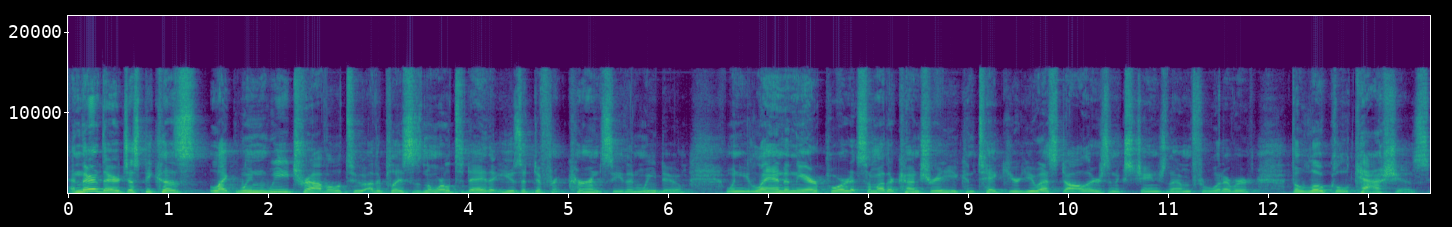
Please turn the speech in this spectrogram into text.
And they're there just because, like when we travel to other places in the world today that use a different currency than we do, when you land in the airport at some other country, you can take your US dollars and exchange them for whatever the local cash is.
